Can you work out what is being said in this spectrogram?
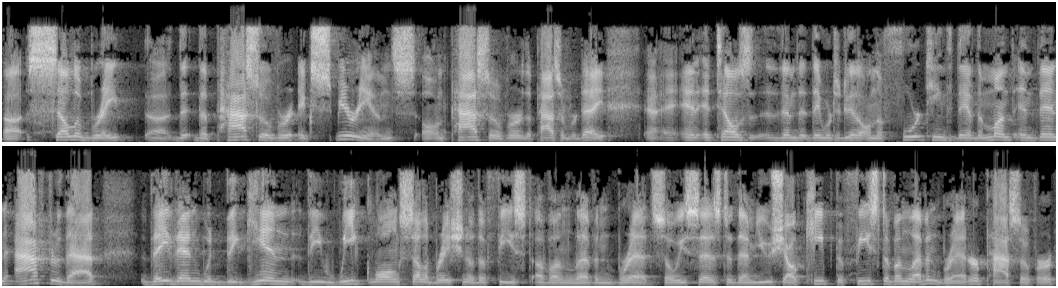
uh, celebrate uh, the, the, Passover experience on Passover, the Passover day, and it tells them that they were to do that on the 14th day of the month, and then after that, they then would begin the week long celebration of the Feast of Unleavened Bread. So he says to them, You shall keep the Feast of Unleavened Bread, or Passover.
